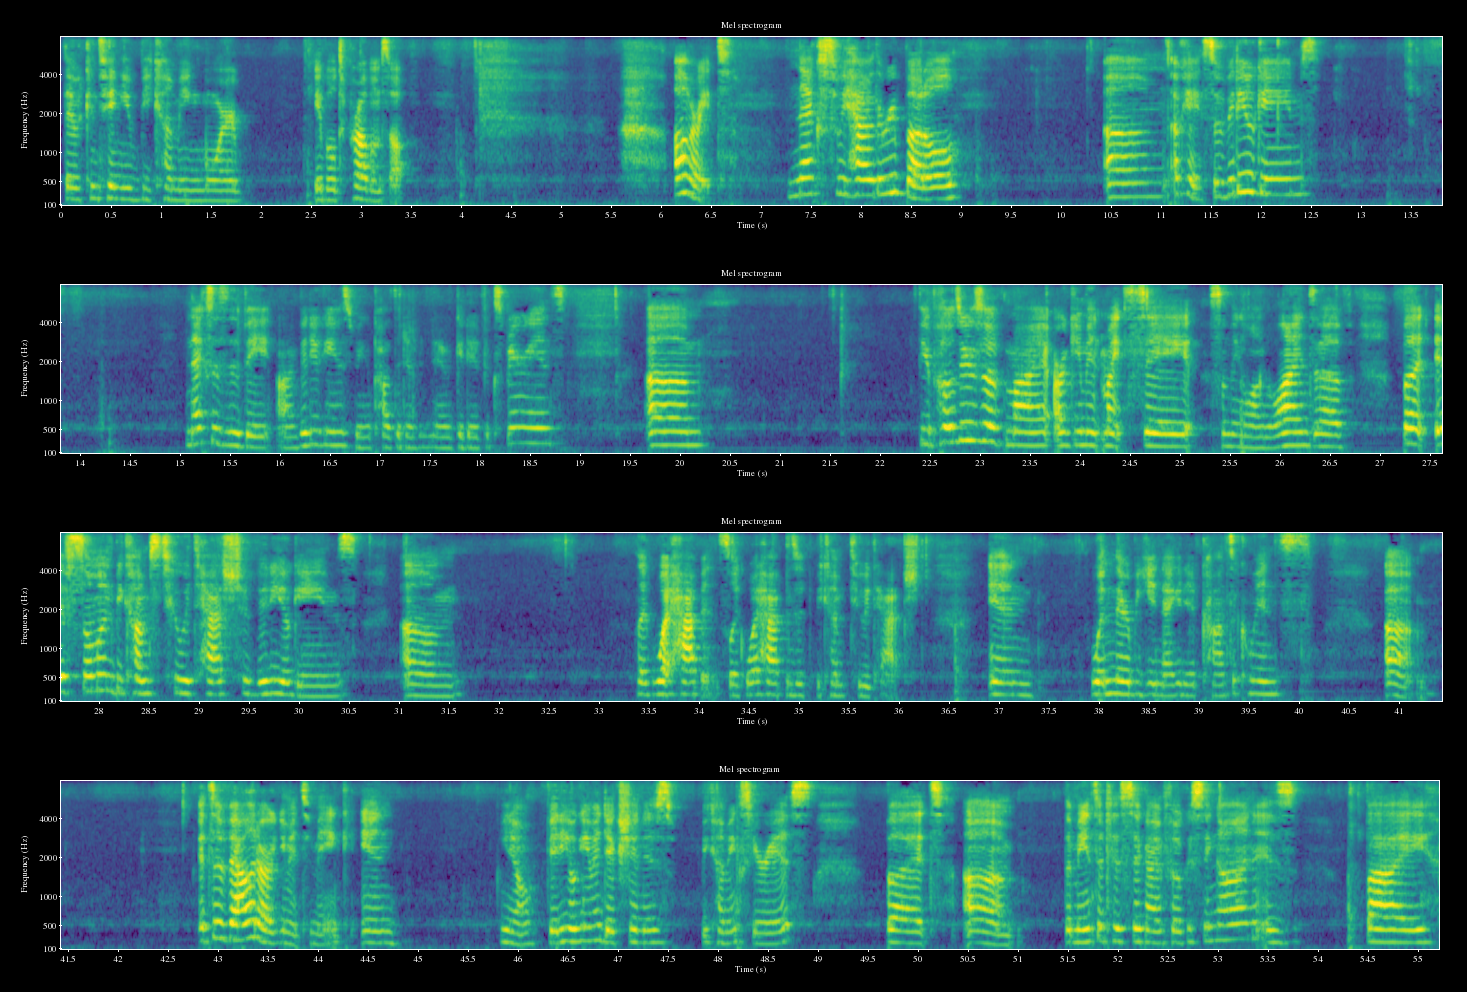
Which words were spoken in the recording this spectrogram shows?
they would continue becoming more able to problem solve all right next we have the rebuttal um, okay, so video games. Next is the debate on video games being a positive and negative experience. Um, the opposers of my argument might say something along the lines of, but if someone becomes too attached to video games, um, like what happens? Like what happens if they become too attached? And wouldn't there be a negative consequence? um, it's a valid argument to make and you know video game addiction is becoming serious but um, the main statistic i'm focusing on is by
